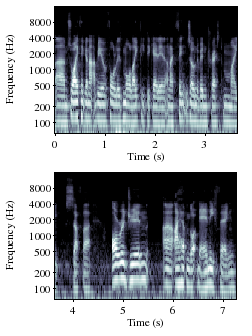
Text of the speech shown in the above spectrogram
Um, so I think Anatomy of a Fall is more likely to get in, and I think Zone of Interest might suffer. Origin, uh, I haven't gotten anything.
